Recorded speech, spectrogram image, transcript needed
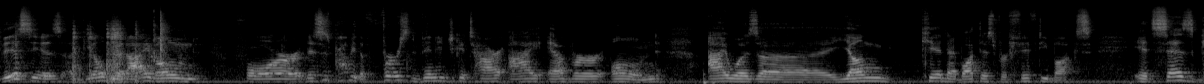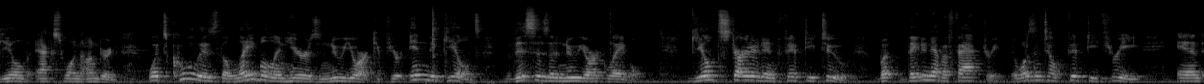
This is a guild that I've owned for, this is probably the first vintage guitar I ever owned. I was a young kid and I bought this for 50 bucks. It says Guild X100. What's cool is the label in here is New York. If you're into guilds, this is a New York label. Guild started in 52, but they didn't have a factory. It wasn't until 53, and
